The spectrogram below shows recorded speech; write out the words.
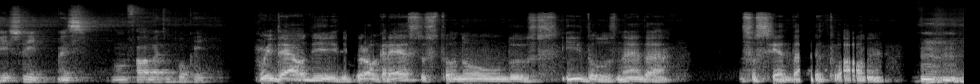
é isso aí. Mas vamos falar mais um pouco aí. O ideal de, de progresso se tornou um dos ídolos né, da, sociedade atual, né? Uhum.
